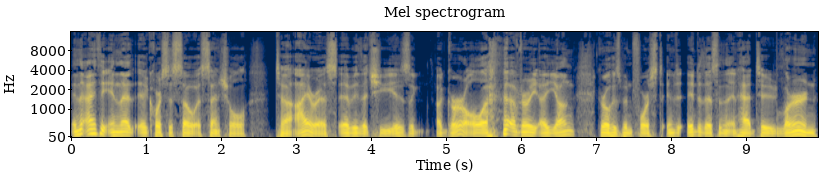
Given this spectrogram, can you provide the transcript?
And I think, and that of course is so essential to Iris. I mean, that she is a, a girl, a mm-hmm. very a young girl who's been forced into, into this and, and had to learn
